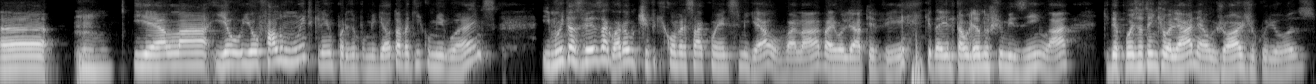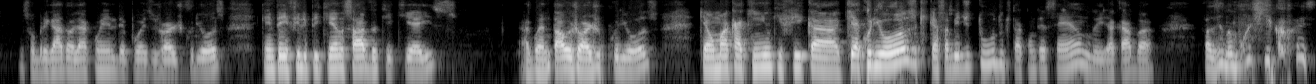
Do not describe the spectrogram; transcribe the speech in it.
Uh, e ela, e eu, e eu falo muito, que nem, por exemplo, o Miguel estava aqui comigo antes, e muitas vezes agora eu tive que conversar com ele, esse Miguel, vai lá, vai olhar a TV, que daí ele tá olhando um filmezinho lá, que depois eu tenho que olhar, né? O Jorge Curioso. Eu sou obrigado a olhar com ele depois, o Jorge Curioso. Quem tem filho pequeno sabe o que, que é isso. Aguentar o Jorge Curioso, que é um macaquinho que fica, que é curioso, que quer saber de tudo que está acontecendo e acaba fazendo um monte de coisa.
